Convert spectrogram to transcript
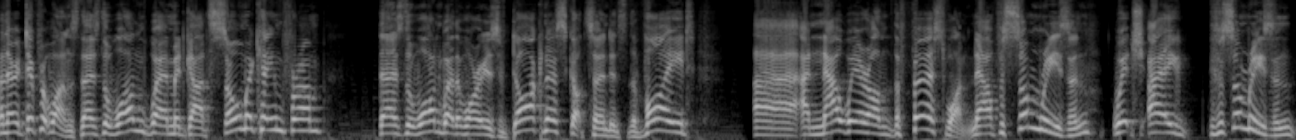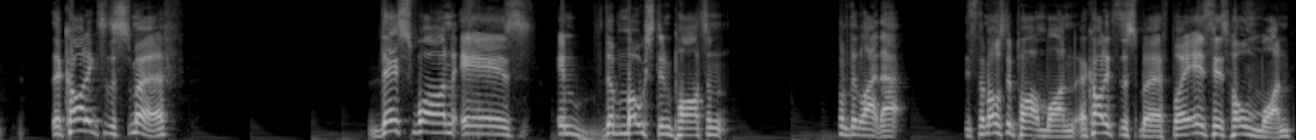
And there are different ones. There's the one where Midgardsormr came from. There's the one where the Warriors of Darkness got turned into the Void. Uh, and now we're on the first one. Now, for some reason, which I, for some reason, according to the Smurf, this one is in the most important, something like that. It's the most important one, according to the Smurf, but it is his home one.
